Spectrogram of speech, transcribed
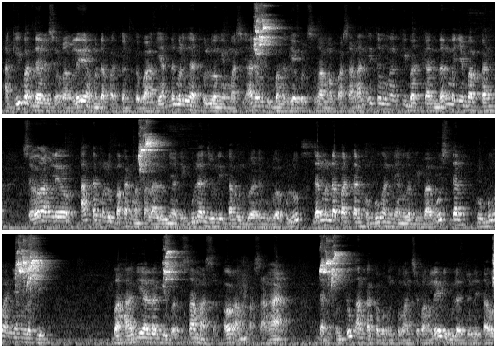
akibat dari seorang Leo yang mendapatkan kebahagiaan dan melihat peluang yang masih ada untuk bahagia bersama pasangan itu mengakibatkan dan menyebabkan Seorang Leo akan melupakan masa lalunya di bulan Juli tahun 2020 dan mendapatkan hubungan yang lebih bagus dan hubungan yang lebih bahagia lagi bersama seorang pasangan. Dan untuk angka keberuntungan seorang Leo di bulan Juli tahun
